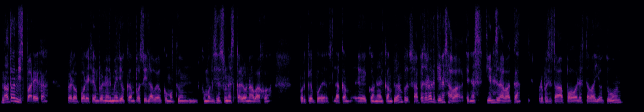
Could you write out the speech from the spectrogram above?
no tan dispareja, pero por ejemplo en el medio campo sí la veo como que un, como dices, un escalón abajo, porque pues la, eh, con el campeón, pues a pesar de que tienes a, tienes, tienes la vaca, pero pues estaba Paul, estaba Yotun,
